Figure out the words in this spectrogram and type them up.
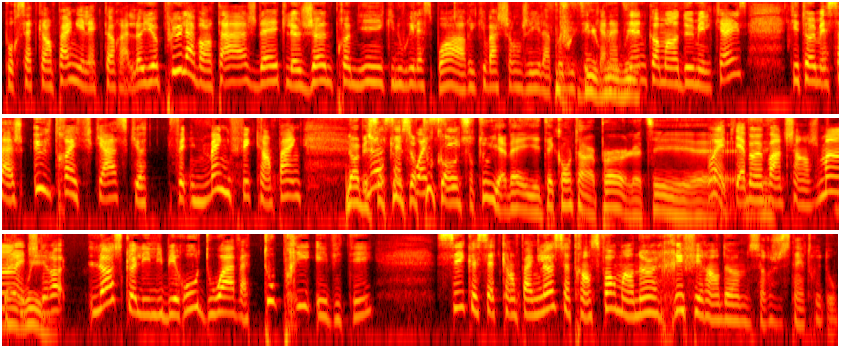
pour cette campagne électorale. Là, il n'y a plus l'avantage d'être le jeune premier qui nourrit l'espoir et qui va changer la politique canadienne, comme en 2015, qui est un message ultra efficace qui a fait une magnifique campagne. Non, mais surtout, surtout, surtout, il, avait, il était contre Harper, là, tu sais. Euh, oui, puis il y avait un vent de changement, ben etc. Là, ce que les libéraux doivent à tout prix éviter, c'est que cette campagne-là se transforme en un référendum sur Justin Trudeau.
